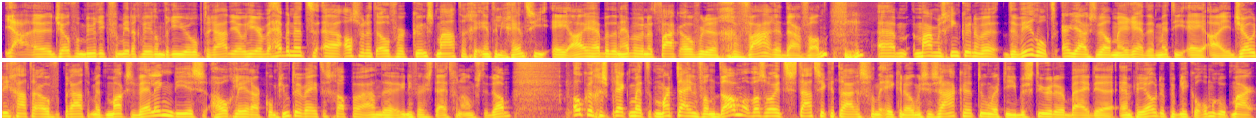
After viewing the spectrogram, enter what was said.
Ja, Joe van Buurik vanmiddag weer om drie uur op de radio hier. We hebben het, als we het over kunstmatige intelligentie, AI, hebben, dan hebben we het vaak over de gevaren daarvan. Mhm. Mm -hmm. um, maar misschien kunnen we de wereld er juist wel mee redden met die AI. Joe die gaat daarover praten met Max Welling. Die is hoogleraar computerwetenschappen aan de Universiteit van Amsterdam. Ook een gesprek met Martijn van Dam. Was ooit staatssecretaris van de Economische Zaken. Toen werd hij bestuurder bij de NPO, de publieke omroep. Maar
